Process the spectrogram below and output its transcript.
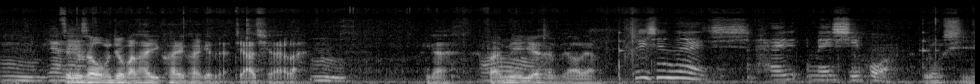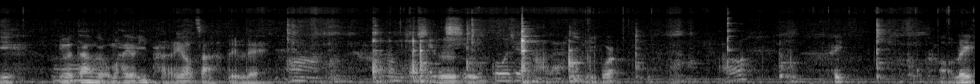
嗯，漂亮这个时候我们就把它一块一块给它夹起来了。嗯，你看翻面也很漂亮。所以现在还没熄火？不用洗，因为待会我们还有一盘要炸，对不对？啊，那我们就先起一锅就好了。起锅。好。嘿，好嘞，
